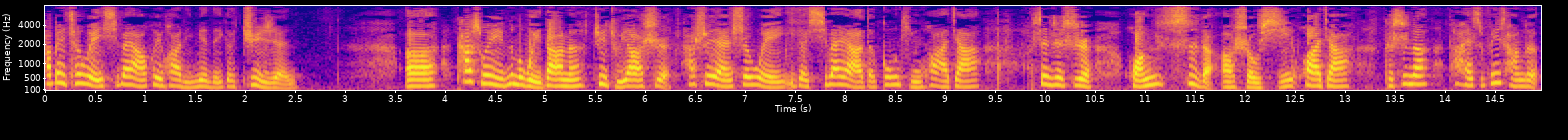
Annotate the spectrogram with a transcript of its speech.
他被称为西班牙绘画里面的一个巨人，呃，他所以那么伟大呢？最主要是他虽然身为一个西班牙的宫廷画家，甚至是皇室的啊首席画家，可是呢，他还是非常的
